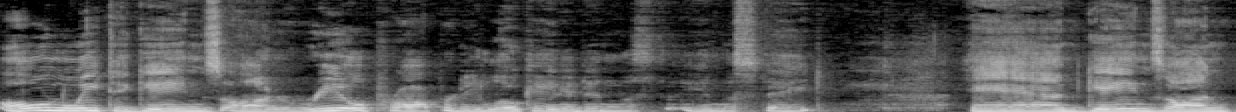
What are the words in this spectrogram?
only to gains on real property located in the, in the state and gains on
